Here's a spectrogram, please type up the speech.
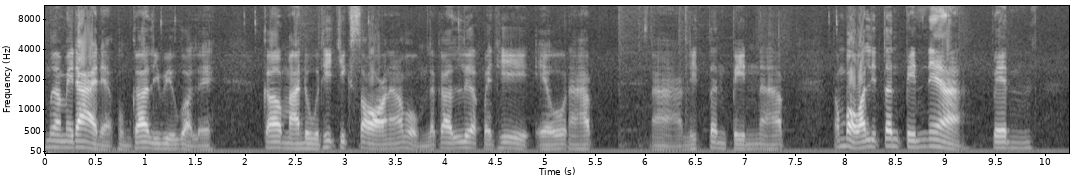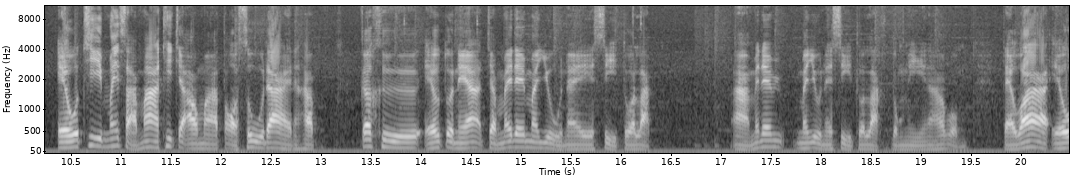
เมื่อไม่ได้เนี่ยผมก็รีวิวก่อนเลย ก็มาดูที่จิ๊กซอว์นะครับผมแล้วก็เลือกไปที่เอลนะครับอ่าลิตเติ้ลปินนะครับต้องบอกว่าลิตเติ้ลปินเนี่ยเป็นเอลที่ไม่สามารถที่จะเอามาต่อสู้ได้นะครับ ก็คือเอลตัวนี้จะไม่ได้มาอยู่ใน 4 ตัวหลักอ่าไม่ได้มาอยู่ใน 4 ตัวหลักตรงนี้นะครับผมแต่ว่าเอล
